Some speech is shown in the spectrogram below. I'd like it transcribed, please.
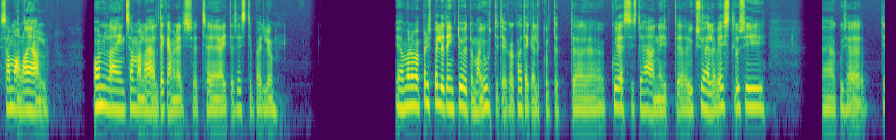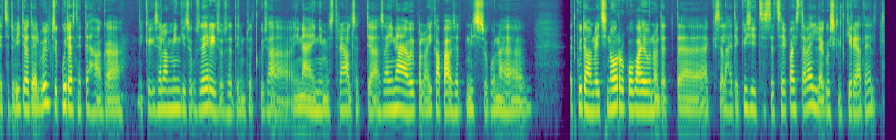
samal ajal online, samal ajal tegema asju, et see aitas hästi palju. ja me oleme päris palju teinud tööd oma juhtidega ka tegelikult, et äh, kuidas siis teha neid äh, üks-ühele vestlusi Äh, kui sa teed seda video teel või üldse, kuidas neid teha, aga ikkagi seal on mingisugused erisused ilmselt, kui sa ei näe inimest reaalselt ja sa ei näe võib-olla igapäevaselt, missugune. et kui ta on veits norgu vajunud, et äkki sa lähed ja küsid, sest et see ei paista välja kuskilt kirja teelt.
